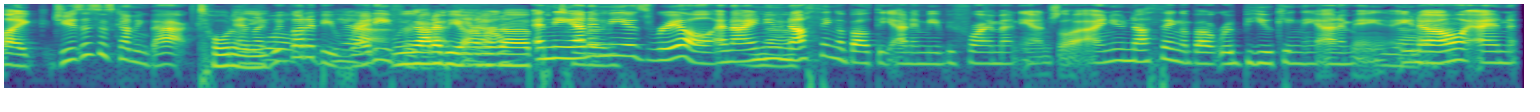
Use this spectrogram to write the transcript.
like Jesus is coming back. Totally. And like we've got to be yeah. ready for We got to be armored know? up. And the totally. enemy is real. And I knew Yeah. nothing about the enemy before I met Angela. I knew nothing about rebuking the enemy, Yeah. you know? And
